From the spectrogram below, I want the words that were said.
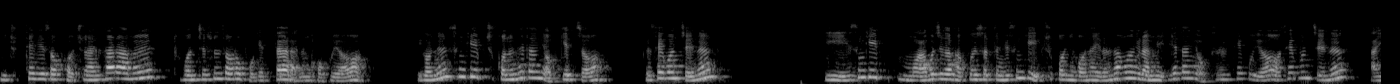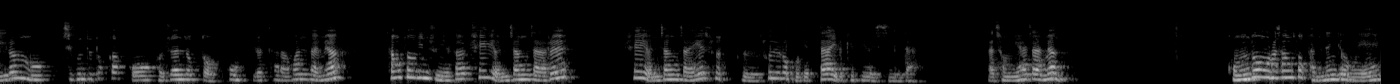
이 주택에서 거주한 사람을 두 번째 순서로 보겠다라는 거고요. 이거는 승계입주권은 해당이 없겠죠. 그 세 번째는 이 승계, 뭐 아버지가 갖고 있었던 게 승계 입주권이거나 이런 상황이라면 해당이 없을 테고요. 세 번째는 아 이런 뭐 지분도 똑같고 거주한 적도 없고 이렇다라고 한다면 상속인 중에서 최연장자를 최연장자의 소, 그 소유로 보겠다 이렇게 되어 있습니다. 자, 정리하자면 공동으로 상속받는 경우에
